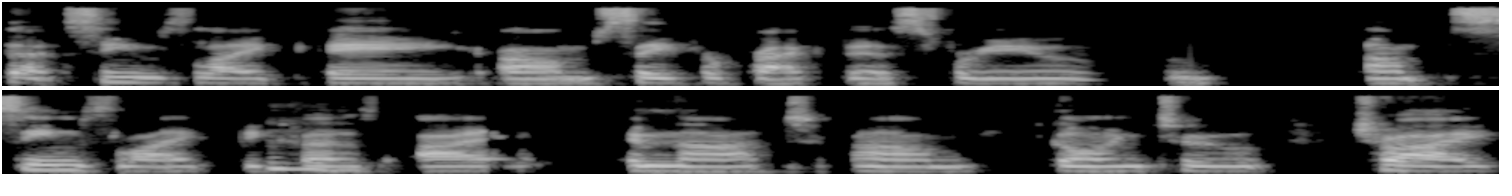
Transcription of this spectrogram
that seems like a um, safer practice for you. Um, seems like hmm because I am not um, going to try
